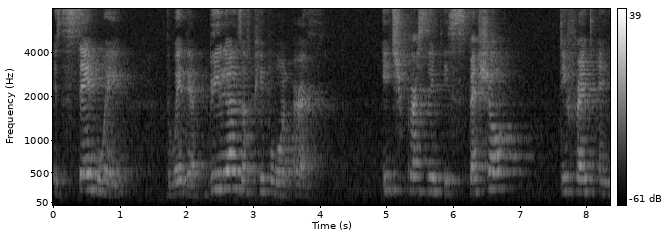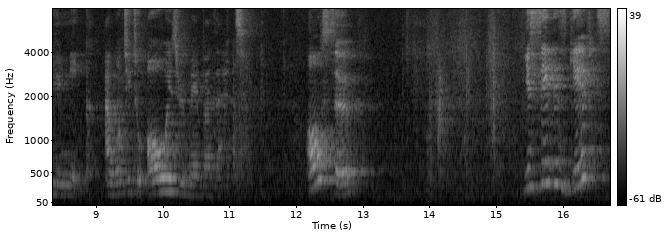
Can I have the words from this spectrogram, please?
It's the same way, the way there are billions of people on earth. Each person is special, different, and unique. I want you to always remember that. Also, you see these gifts?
